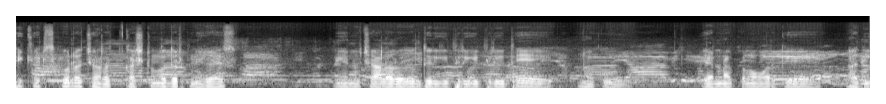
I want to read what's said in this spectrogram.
టికెట్స్ కూడా చాలా కష్టంగా దొరికినాయి గాయస్. నేను చాలా రోజులు తిరిగి తిరిగి తిరిగితే నాకు ఎర్నాకుళం వరకే అది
